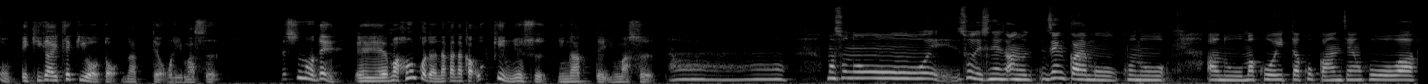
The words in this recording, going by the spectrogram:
の域外適用となっております。ですので、えーまあ、香港ではなかなか大きいニュースになっています。まあ、そのそうですね。あの前回もこのあの、まあ、こういった国家安全法は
